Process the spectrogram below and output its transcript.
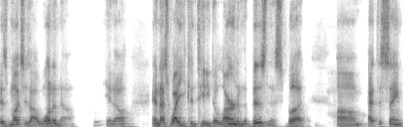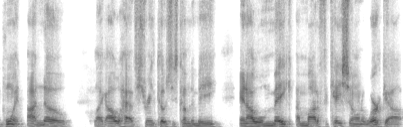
as much as i want to know you know? And that's why you continue to learn in the business. But um, at the same point i know like i will have strength coaches come to me and i will make a modification on a workout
